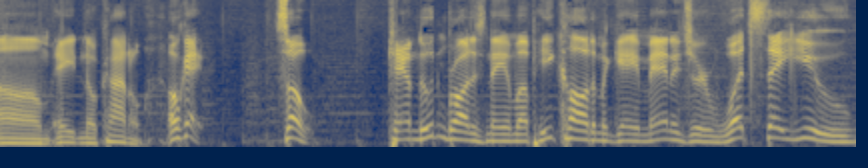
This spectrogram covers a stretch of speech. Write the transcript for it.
um, Aidan O'Connell. Okay, so Cam Newton brought his name up. He called him a game manager. What say you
